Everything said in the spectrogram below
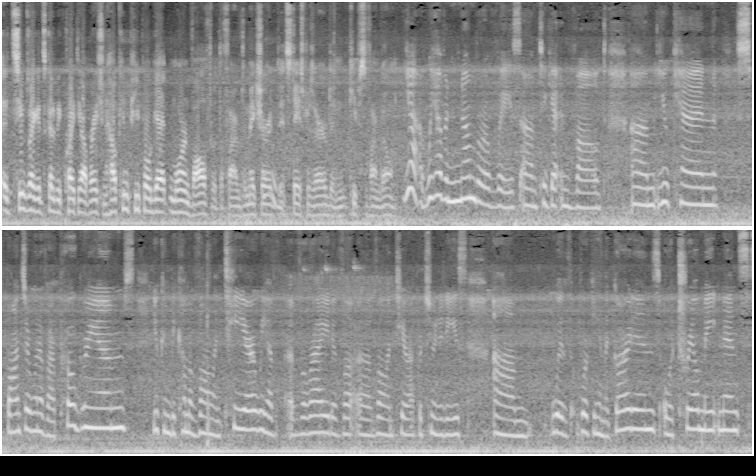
it seems like it's going to be quite the operation? How can people get more involved with the farm to make sure it, it stays preserved and keeps the farm going? Yeah, we have a number of ways um, to get involved. Um, you can sponsor one of our programs. You can become a volunteer. We have a variety of uh, volunteer opportunities um, with working in the gardens or trail maintenance.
